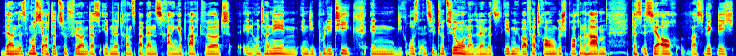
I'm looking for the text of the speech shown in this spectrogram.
Dann es muss ja auch dazu führen, dass eben eine Transparenz reingebracht wird in Unternehmen, in die Politik, in die großen Institutionen. Also wenn wir jetzt eben über Vertrauen gesprochen haben, das ist ja auch was wirklich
